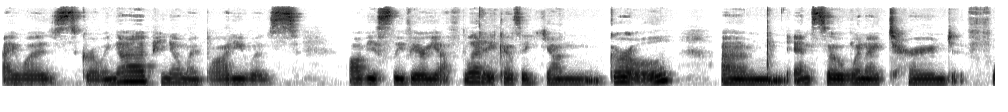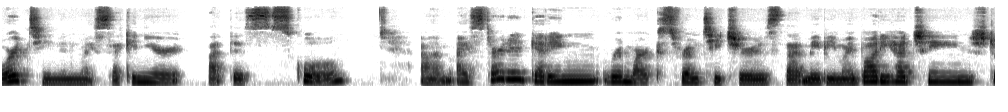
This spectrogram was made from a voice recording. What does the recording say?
I was growing up, you know, my body was obviously very athletic as a young girl. Um, and so when I turned 14 in my second year at this school, um, I started getting remarks from teachers that maybe my body had changed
